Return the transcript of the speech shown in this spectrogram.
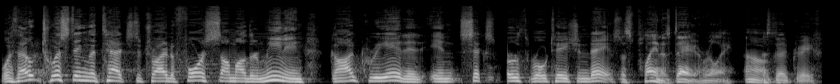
Without twisting the text to try to force some other meaning, God created in six earth rotation days. It's as plain as day, really. Oh, good grief.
